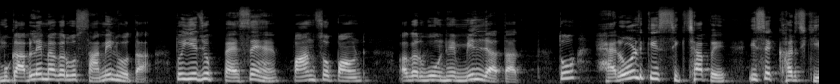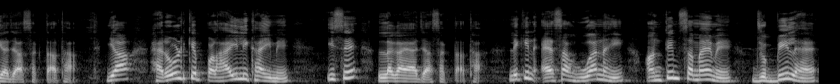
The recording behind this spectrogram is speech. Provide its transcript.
मुकाबले में अगर वो शामिल होता तो ये जो पैसे हैं 500 पाउंड अगर वो उन्हें मिल जाता तो हैरोल्ड की शिक्षा पे इसे खर्च किया जा सकता था, या हैरोल्ड के पढ़ाई लिखाई में इसे लगाया जा सकता था। लेकिन ऐसा हुआ नहीं। अंतिम समय में जो बिल है,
